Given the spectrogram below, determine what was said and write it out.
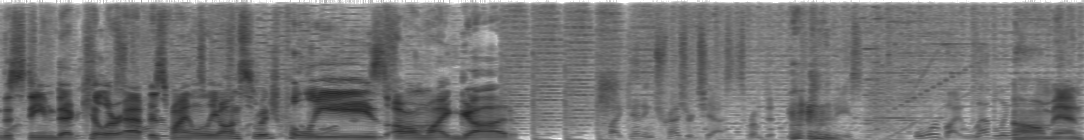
The Steam Deck killer app is finally on Switch. Please. Oh my god. By getting treasure chests from defeated enemies, or by leveling Oh man.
